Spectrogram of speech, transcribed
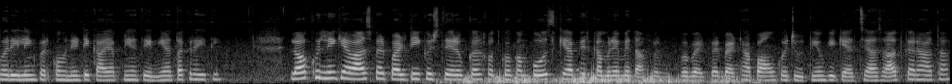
वह रीलिंग पर कोहनी टिकाए अपनी हथेलियाँ तक रही थी। लॉक खुलने की आवाज़ पर पलटी, कुछ देर रुककर खुद को कंपोज किया, फिर कमरे में दाखिल वो बेड पर बैठा पाँव को जूतियों की कैद से आज़ाद कर रहा था।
